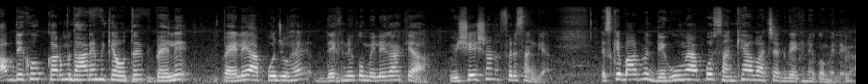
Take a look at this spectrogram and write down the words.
अब देखो कर्मधारे में क्या होता है? पहले पहले आपको जो है देखने को मिलेगा क्या? विशेषण, फिर संज्ञा। इसके बाद में दिगु में आपको संख्यावाचक देखने को मिलेगा।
